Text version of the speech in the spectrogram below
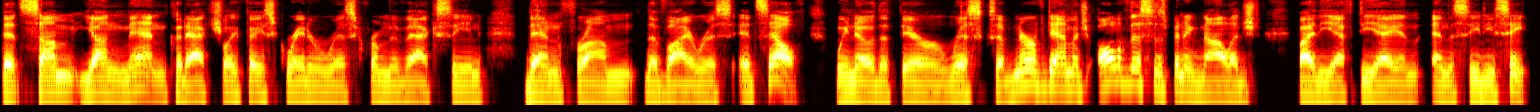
that some young men could actually face greater risk from the vaccine than from the virus itself. We know that there are risks of nerve damage. All of this has been acknowledged by the FDA and, and the CDC.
